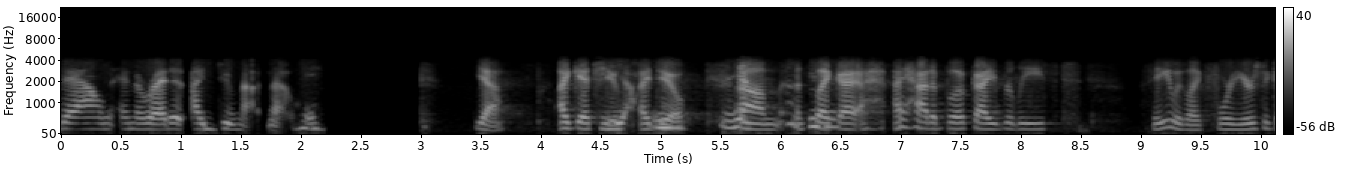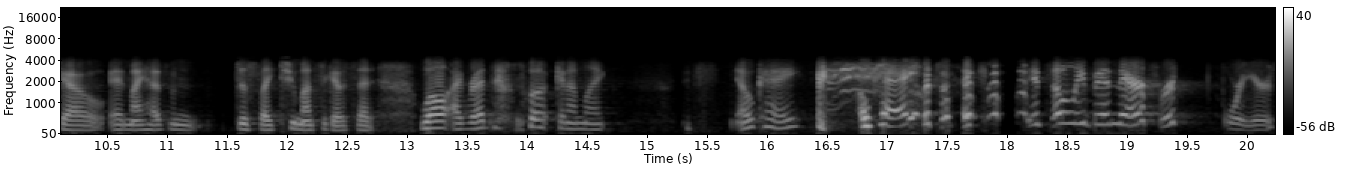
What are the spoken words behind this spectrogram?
down and read it, I do not know. Yeah, I get you. Yeah. I do. Yeah. Um, it's like I I had a book I released. I think it was like four years ago, and my husband just like two months ago said, "Well, I read that book," and I'm like, "It's okay." Okay. it's, like, it's only been there for four years.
